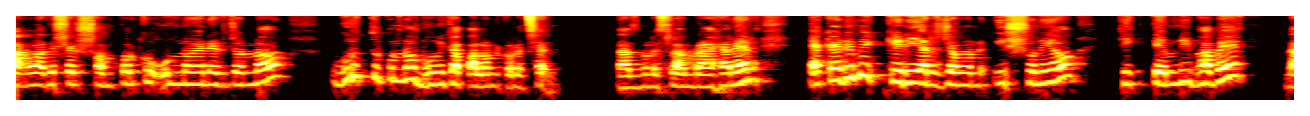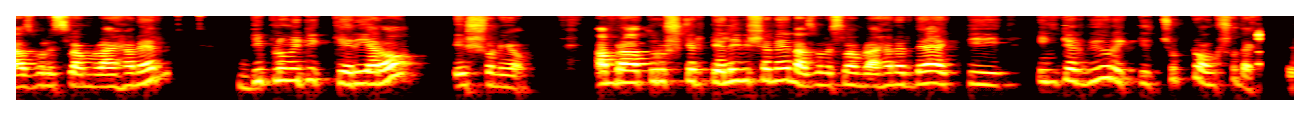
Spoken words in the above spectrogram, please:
বাংলাদেশের সম্পর্ক উন্নয়নের জন্য গুরুত্বপূর্ণ ভূমিকা পালন করেছেন। নাজমুল ইসলাম রায়হানের একাডেমিক কেরিয়ার যেমন ঈর্ষণীয়, ঠিক তেমনি ভাবে নাজমুল ইসলাম রায়হানের ডিপ্লোমেটিক কেরিয়ারও ঈর্ষণীয়। আমরা তুরস্কের টেলিভিশনে নাজমুল ইসলাম রায়হানের দেয়া একটি ইন্টারভিউর একটি ছোট্ট öংশ দেখাচ্ছি.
